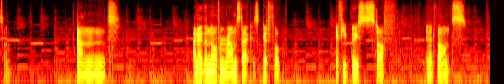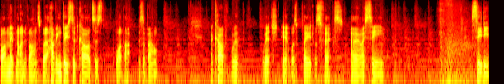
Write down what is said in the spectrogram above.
So, and I know the Northern Realms deck is good for if you boost stuff in advance. Well, maybe not in advance, but having boosted cards is what that is about. A card with which it was played was fixed. Oh, I see. CD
